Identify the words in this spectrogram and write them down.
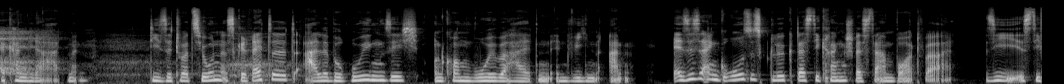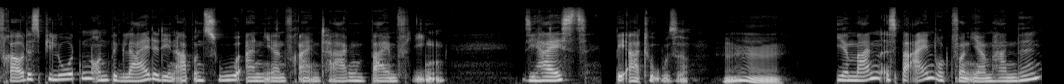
Er kann wieder atmen. Die Situation ist gerettet, alle beruhigen sich und kommen wohlbehalten in Wien an. Es ist ein großes Glück, dass die Krankenschwester an Bord war. Sie ist die Frau des Piloten und begleitet ihn ab und zu an ihren freien Tagen beim Fliegen. Sie heißt Beate Use. Hm. Ihr Mann ist beeindruckt von ihrem Handeln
